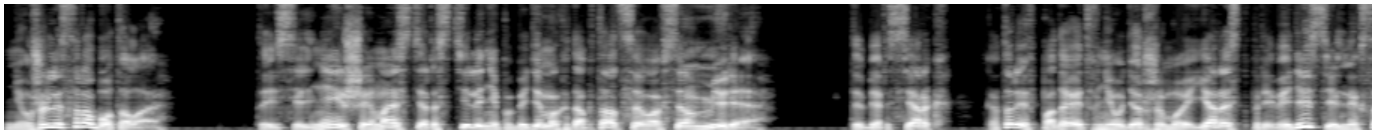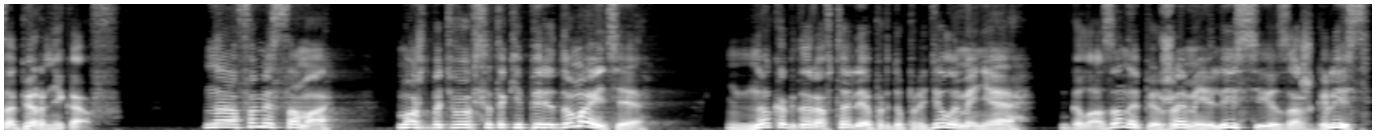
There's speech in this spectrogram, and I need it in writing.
неужели сработало? Ты сильнейший мастер стиля непобедимых адаптаций во всем мире. Ты берсерк, который впадает в неудержимую ярость при виде сильных соперников». «Нафами сама, может быть, вы все таки передумаете?» Но когда Рафталия предупредила меня, глаза на пижаме Элисии зажглись,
